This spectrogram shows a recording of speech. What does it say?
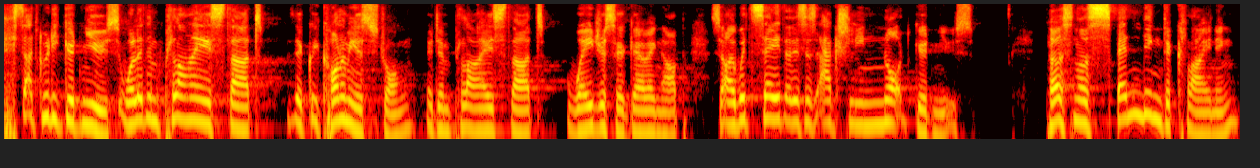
Is that really good news? Well, it implies that the economy is strong. It implies that wages are going up. So I would say that this is actually not good news. Personal spending declining,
